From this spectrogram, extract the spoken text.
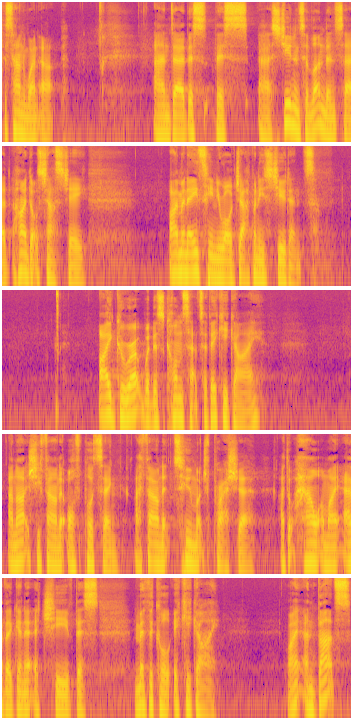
this hand went up, and uh, this this uh, student in London said, "Hi, Dr. Chatterjee, I'm an 18 year old Japanese student. I grew up with this concept of ikigai." And I actually found it off putting. I found it too much pressure. I thought, how am I ever going to achieve this mythical ikigai? Right? And that's,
